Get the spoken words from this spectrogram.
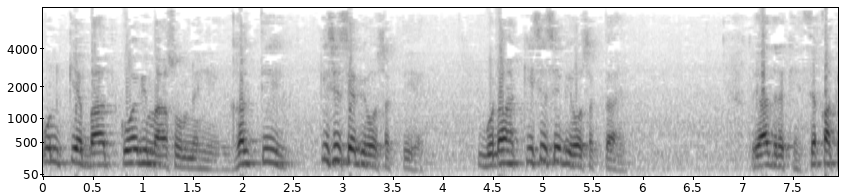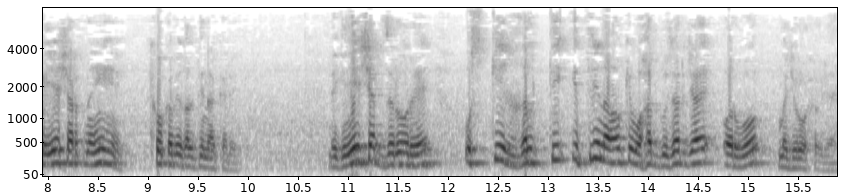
ان کے بعد کوئی بھی معصوم نہیں ہے۔ غلطی کسی سے بھی ہو سکتی ہے۔ گناہ کسی سے بھی ہو سکتا ہے۔ تو یاد رکھیں فقہ کہ یہ شرط نہیں ہے کہ وہ کبھی غلطی نہ کرے۔ لیکن یہ شرط ضرور ہے، اس کی غلطی اتنی نہ ہو کہ وہ حد گزر جائے اور وہ مجروح ہو جائے۔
